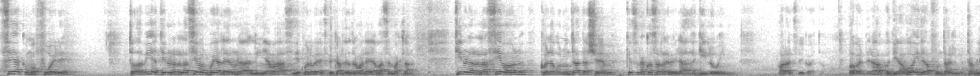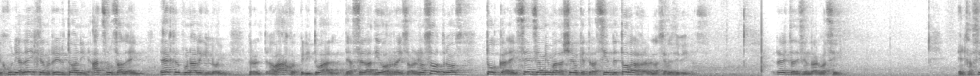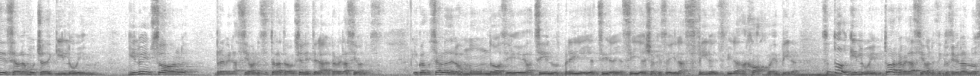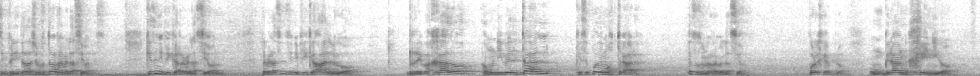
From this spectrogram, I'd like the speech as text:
Sea como fuere, todavía tiene una relación, voy a leer una línea más y después lo voy a explicar de otra manera, va a ser más claro. Tiene una relación con la voluntad de Hashem, que es una cosa revelada, Giluim. Ahora explico esto. Pero el trabajo espiritual de hacer a Dios rey sobre nosotros toca la esencia misma de Hashem que trasciende todas las revelaciones divinas. Rey está diciendo algo así. En Hasid se habla mucho de Giluim. Giluim son revelaciones, esta es la traducción literal, revelaciones. Y cuando se habla de los mundos, y Atzilus, Brilla y Etzira y así, yo que sé, y las filas de Jochme, Pina, son todos Giluim, todas revelaciones, inclusive la luz infinita de Hashem, son todas revelaciones. ¿Qué significa revelación? Revelación significa algo rebajado a un nivel tal que se puede mostrar. Eso es una revelación. Por ejemplo, un gran genio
